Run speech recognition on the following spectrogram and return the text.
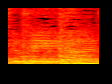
to me.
